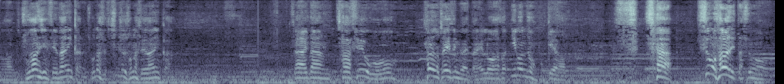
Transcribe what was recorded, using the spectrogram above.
어, 중앙신 세다니까. 존나 세, 신줄 존나 세다니까. 자 일단 차 세우고 차에 도착했습니다. 일단 일로 와서 인원 좀 볼게요. 자 승호 사라졌다 승호.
